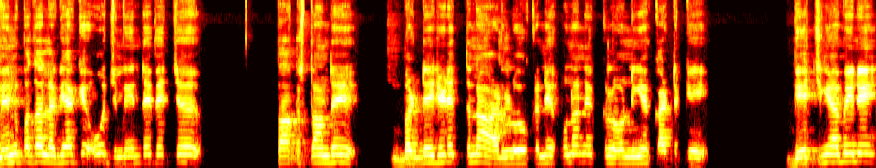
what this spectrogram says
ਮੈਨੂੰ ਪਤਾ ਲੱਗਿਆ ਕਿ ਉਹ ਜ਼ਮੀਨ ਦੇ ਵਿੱਚ ਪਾਕਿਸਤਾਨ ਦੇ ਵੱਡੇ ਜਿਹੜੇ ਧਨਾੜ ਲੋਕ ਨੇ ਉਹਨਾਂ ਨੇ ਕਲੋਨੀਆਂ ਕੱਟ ਕੇ ਵੇਚੀਆਂ ਵੀ ਨੇ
